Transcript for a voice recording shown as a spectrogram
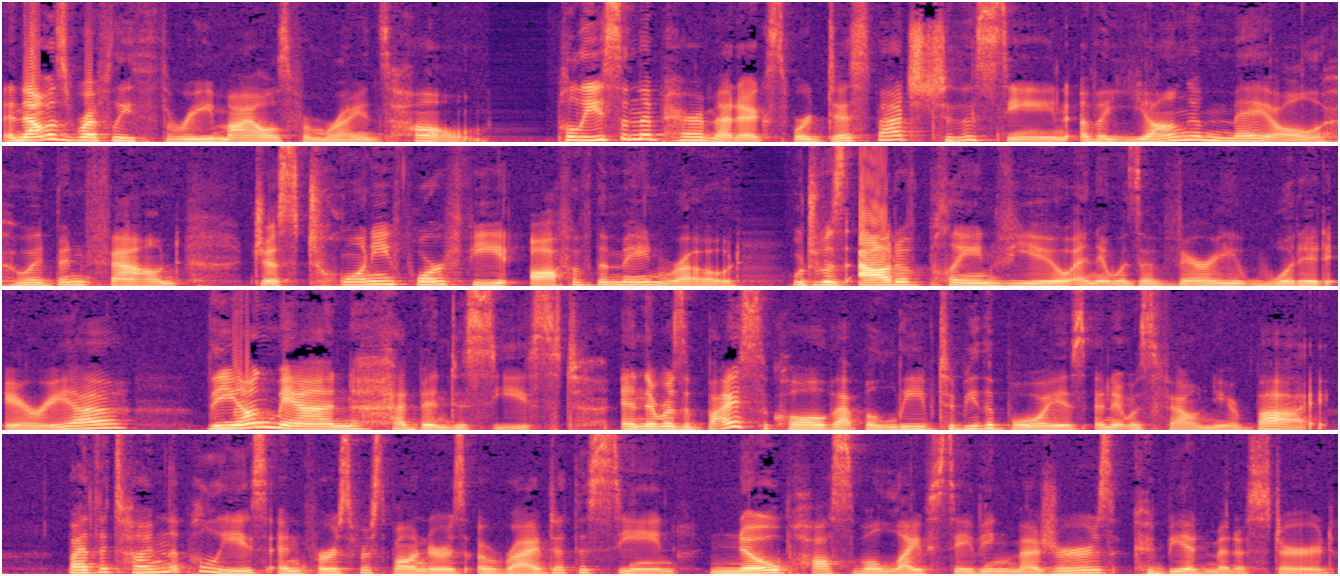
and that was roughly three miles from Ryan's home. Police and the paramedics were dispatched to the scene of a young male who had been found just 24 feet off of the main road, which was out of plain view and it was a very wooded area. The young man had been deceased, and there was a bicycle that believed to be the boy's and it was found nearby. By the time the police and first responders arrived at the scene, no possible life saving measures could be administered.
